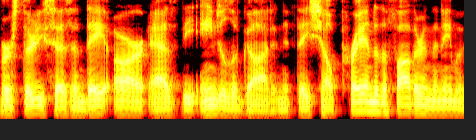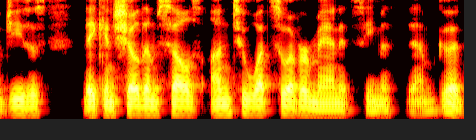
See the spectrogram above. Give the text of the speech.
Verse 30 says, And they are as the angels of God, and if they shall pray unto the Father in the name of Jesus, they can show themselves unto whatsoever man it seemeth them good.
